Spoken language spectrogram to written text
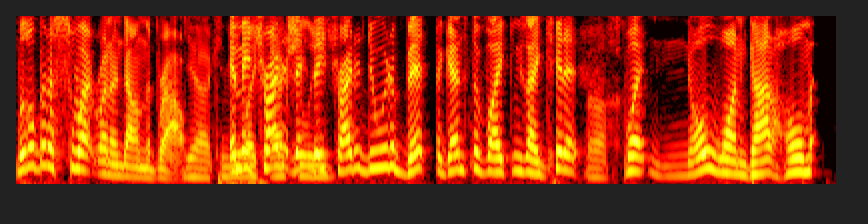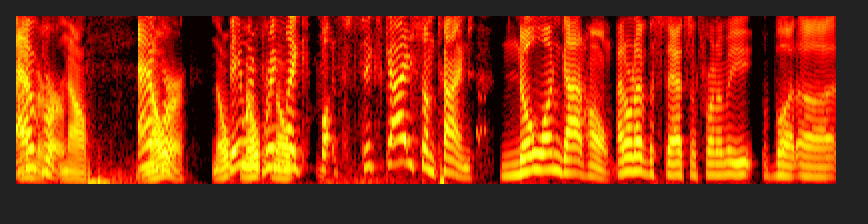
little bit of sweat running down the brow. Yeah, can and they like, try to they, they try to do it a bit against the Vikings. I get it, Ugh. but no one got home ever. No. Ever. Nope, They would nope, bring nope. like f- six guys sometimes. No one got home. I don't have the stats in front of me, but uh,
